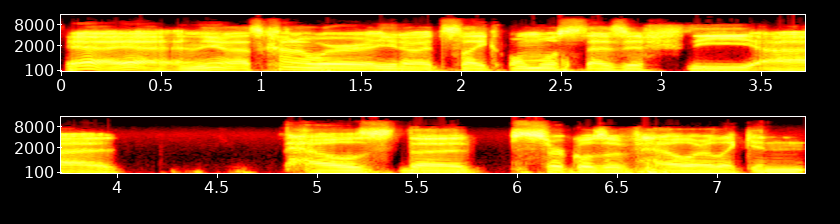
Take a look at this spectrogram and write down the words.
Yeah, yeah, and you know that's kind of where you know it's like almost as if the uh, hell's the circles of hell are like in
